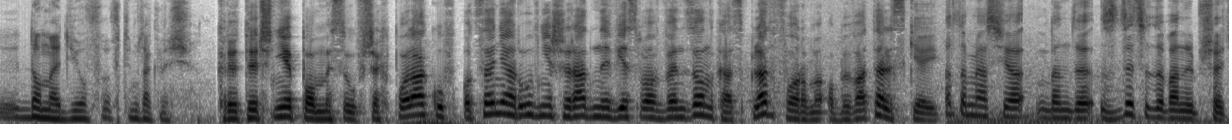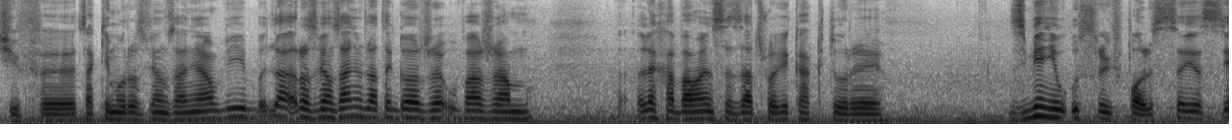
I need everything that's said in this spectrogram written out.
y, do mediów w tym zakresie. Krytycznie pomysł Wszechpolaków ocenia również radny Wiesław Wędzonka z Platformy Obywatelskiej. Natomiast ja będę zdecydowany przeciw y, takiemu rozwiązaniowi, rozwiązaniu, dlatego że uważam Lecha Wałęsę za człowieka, który zmienił ustrój w Polsce. Jest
